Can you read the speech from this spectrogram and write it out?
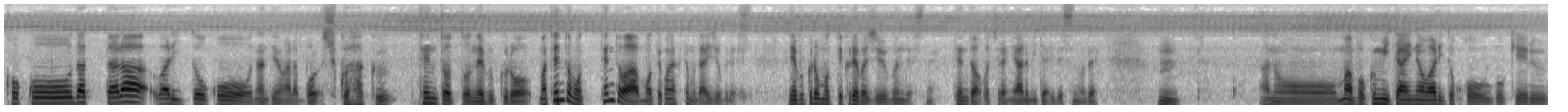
ここだったら割とこう何て言うのかな宿泊テントと寝袋まあテントもテントは持ってこなくても大丈夫です寝袋持ってくれば十分ですね。テントはこちらにあるみたいですので。うん。あのー、まあ、僕みたいな割とこう動ける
